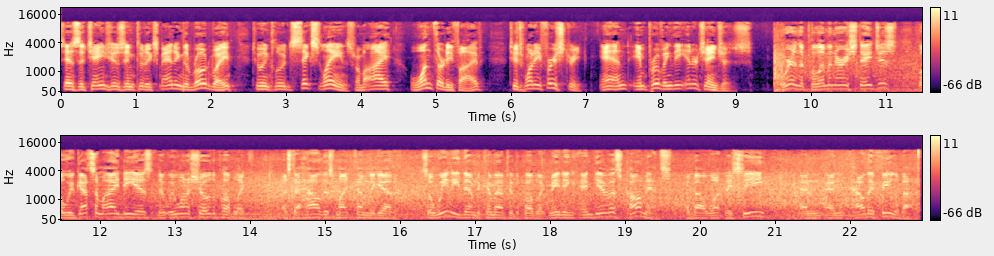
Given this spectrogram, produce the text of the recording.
says the changes include expanding the roadway to include six lanes from I 135 to 21st Street and improving the interchanges. We're in the preliminary stages, but we've got some ideas that we want to show the public as to how this might come together. So we need them to come out to the public meeting and give us comments about what they see and, and how they feel about it.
